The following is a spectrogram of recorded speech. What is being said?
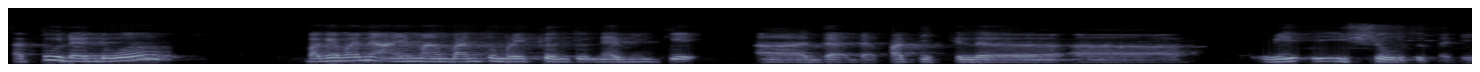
Satu dan dua bagaimana Aiman bantu mereka untuk navigate uh, that that particular uh, issue tu tadi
